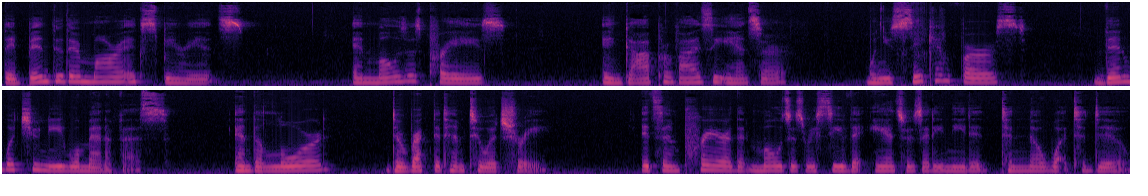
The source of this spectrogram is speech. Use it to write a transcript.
They've been through their Marah experience. And Moses prays, and God provides the answer. When you seek Him first, then what you need will manifest. And the Lord directed him to a tree. It's in prayer that Moses received the answers that he needed to know what to do.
